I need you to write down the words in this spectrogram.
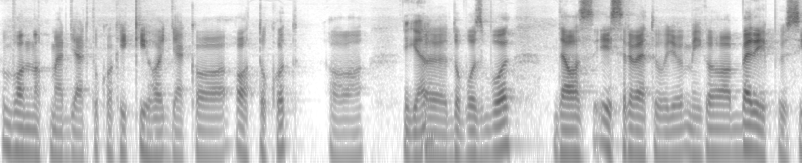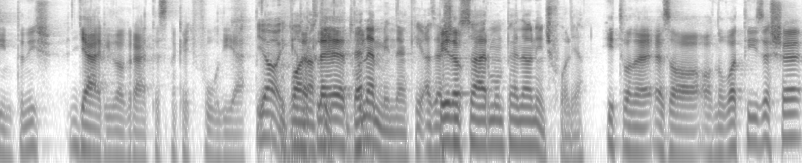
vannak már gyártók, akik kihagyják a, a tokot a Igen. dobozból, de az észrevető, hogy még a belépő szinten is gyárilag rátesznek egy fóliát. Ja, igen. Van, lehet, de nem mindenki. Az például, S23-on például nincs fólia. Itt van ez a, a Nova 10-ese,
